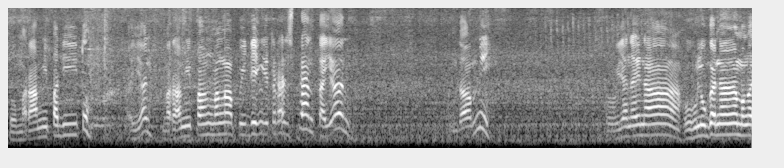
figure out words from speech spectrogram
So, marami pa dito. Ayan, marami pang mga pwedeng i-transplant. Ayan. Ang dami. So, yan ay na huhulugan na ng mga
